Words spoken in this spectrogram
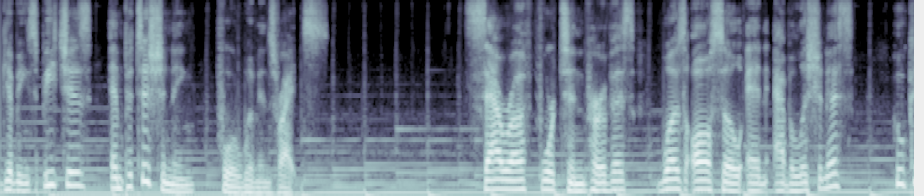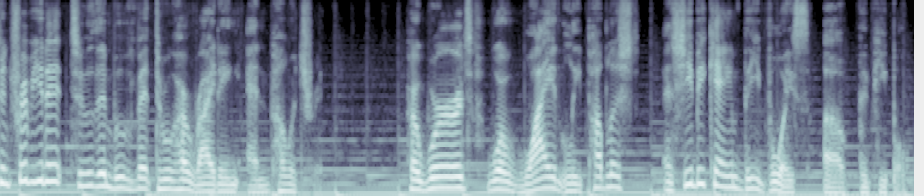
giving speeches and petitioning for women's rights. Sarah Forten Purvis was also an abolitionist who contributed to the movement through her writing and poetry. Her words were widely published, and she became the voice of the people.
